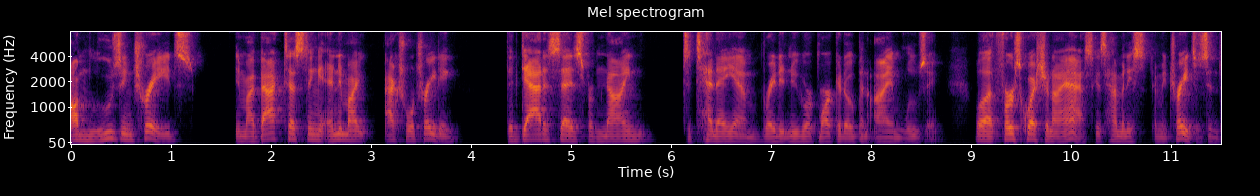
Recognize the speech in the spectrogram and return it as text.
I'm losing trades in my back testing and in my actual trading. The data says from 9 to 10 a.m. right at New York Market Open, I am losing. Well, that first question I ask is how many I mean trades is in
